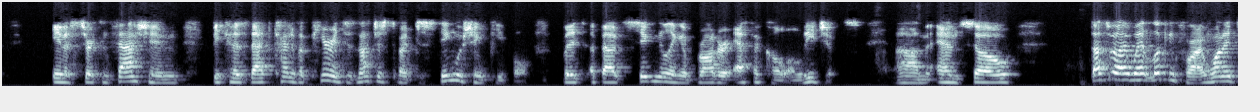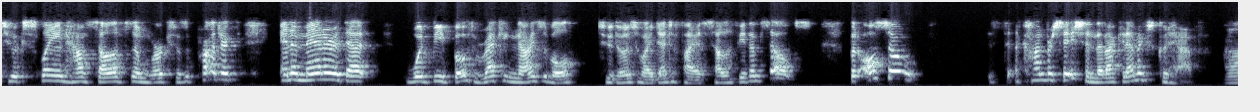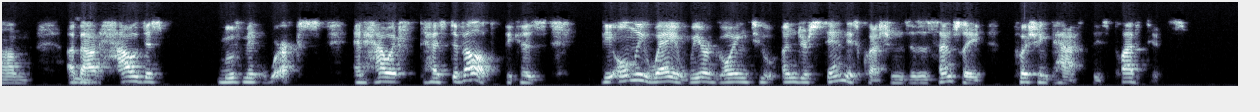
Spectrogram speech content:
in a certain fashion because that kind of appearance is not just about distinguishing people, but it's about signaling a broader ethical allegiance. Um, and so that's what I went looking for. I wanted to explain how Salafism works as a project in a manner that would be both recognizable to those who identify as Salafi themselves, but also a conversation that academics could have um, about mm. how this movement works and how it has developed. Because the only way we are going to understand these questions is essentially pushing past these platitudes.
